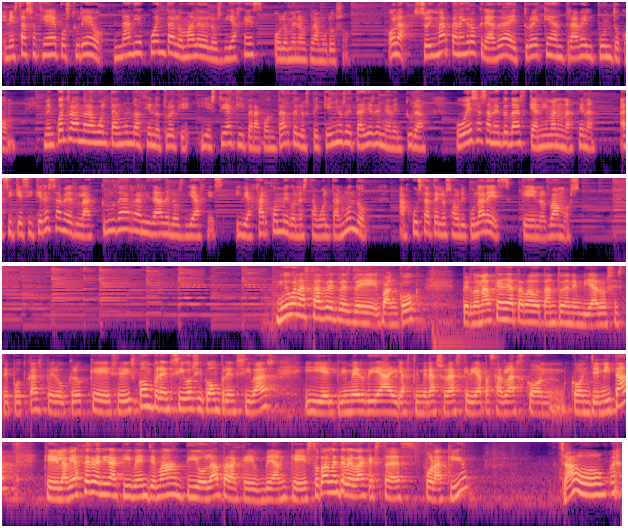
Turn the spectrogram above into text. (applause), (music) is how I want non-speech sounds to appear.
En esta sociedad de postureo nadie cuenta lo malo de los viajes o lo menos glamuroso. Hola, soy Marta Negro, creadora de truequeandtravel.com. Me encuentro dando la vuelta al mundo haciendo trueque y estoy aquí para contarte los pequeños detalles de mi aventura o esas anécdotas que animan una cena. Así que si quieres saber la cruda realidad de los viajes y viajar conmigo en esta vuelta al mundo, ajustate los auriculares, que nos vamos. Muy buenas tardes desde Bangkok. Perdonad que haya tardado tanto en enviaros este podcast, pero creo que seréis comprensivos y comprensivas y el primer día y las primeras horas quería pasarlas con, con Gemita, que la voy a hacer venir aquí. Ven, Gemma, di hola para que vean que es totalmente verdad que estás por aquí. ¡Chao! (laughs)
